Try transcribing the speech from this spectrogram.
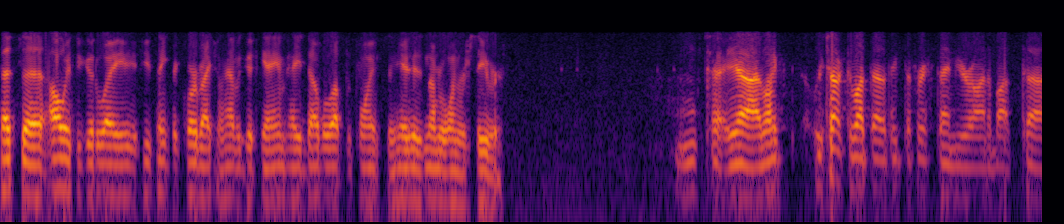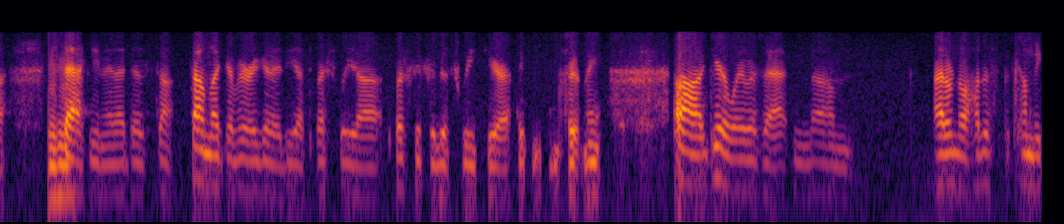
that's uh, always a good way. If you think the quarterback can have a good game, hey, double up the points and hit his number one receiver. Okay, yeah, I like. We talked about that. I think the first time you were on about uh, mm-hmm. stacking, and that does sound, sound like a very good idea, especially uh, especially for this week here. I think you can certainly uh, get away with that. And um, I don't know how this become the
